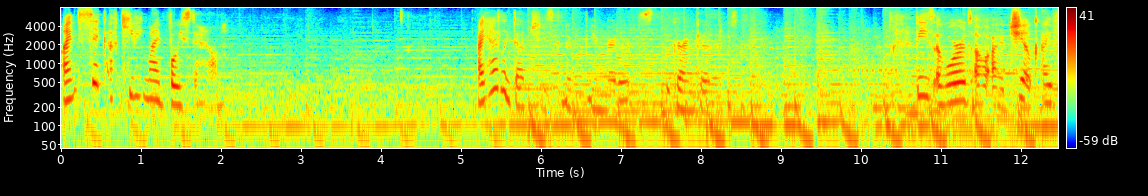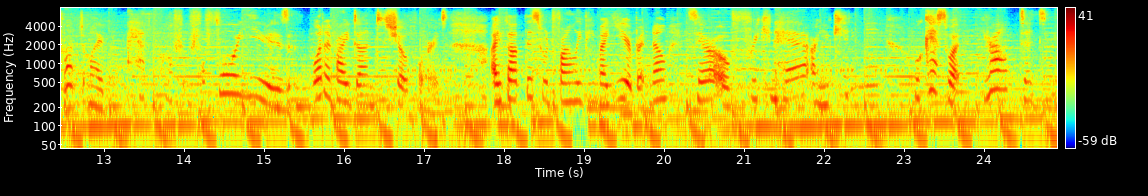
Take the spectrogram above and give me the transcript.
I'm sick of keeping my voice down. I highly doubt she's gonna be murdered, recurring characters. These awards oh, are a joke. I've worked my ass off for four years, and what have I done to show for it? I thought this would finally be my year, but no, Sarah oh freaking hair, are you kidding me? Well guess what? You're all dead to me.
